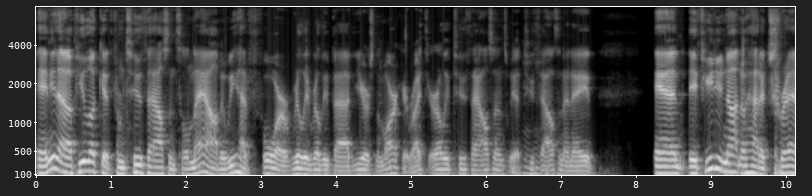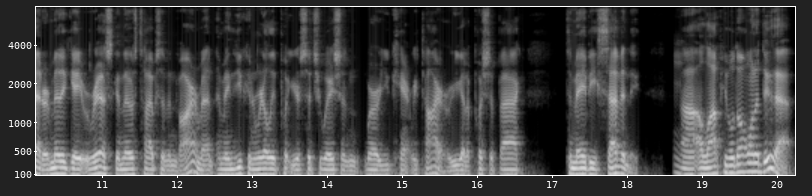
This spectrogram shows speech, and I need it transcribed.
And, you know, if you look at from 2000 till now, I mean, we had four really, really bad years in the market, right? The early 2000s, we had Mhm. 2008. And if you do not know how to tread or mitigate risk in those types of environment, I mean, you can really put your situation where you can't retire or you got to push it back to maybe 70. Hmm. Uh, a lot of people don't want to do that.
